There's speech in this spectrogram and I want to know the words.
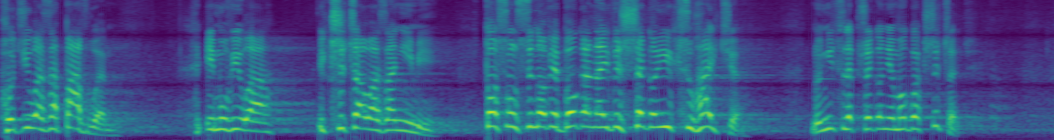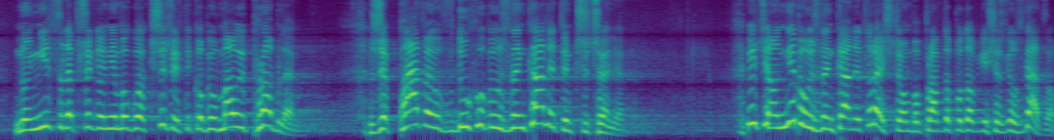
chodziła za Pawłem i mówiła i krzyczała za nimi: To są synowie Boga Najwyższego i ich słuchajcie. No nic lepszego nie mogła krzyczeć. No nic lepszego nie mogła krzyczeć, tylko był mały problem, że Paweł w duchu był znękany tym krzyczeniem. Wiecie, on nie był znękany treścią, bo prawdopodobnie się z nią zgadzał.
